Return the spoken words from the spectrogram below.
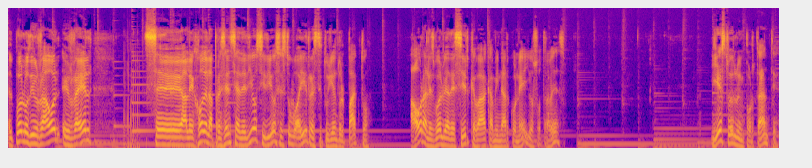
El pueblo de Israel, Israel se alejó de la presencia de Dios y Dios estuvo ahí restituyendo el pacto. Ahora les vuelve a decir que va a caminar con ellos otra vez. Y esto es lo importante.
